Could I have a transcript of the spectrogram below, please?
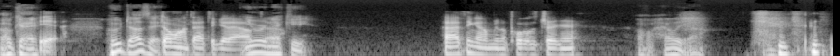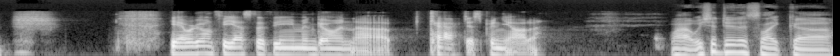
Okay. Yeah. Who does it? don't want that to get out. you or though. Nikki? I think I'm gonna pull the trigger. Oh, hell yeah. Yeah, we're going fiesta theme and going uh, cactus pinata. Wow. We should do this like, uh,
